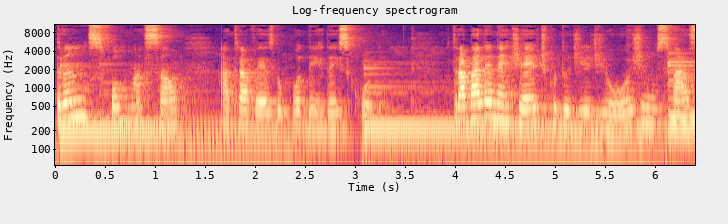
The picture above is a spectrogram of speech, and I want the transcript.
transformação através do poder da escolha. O trabalho energético do dia de hoje nos faz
